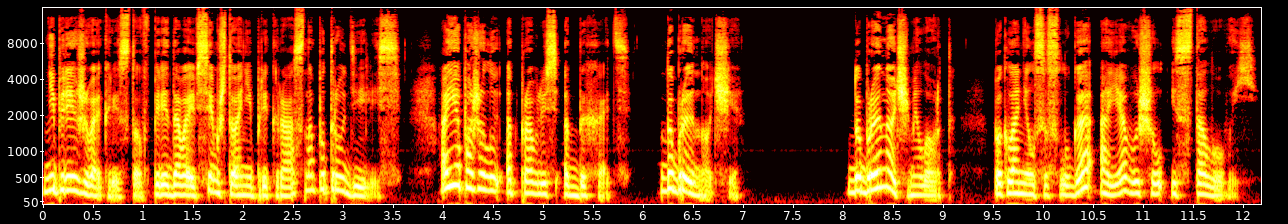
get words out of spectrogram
Не переживай, Кристоф, передавай всем, что они прекрасно потрудились. А я, пожалуй, отправлюсь отдыхать. Доброй ночи. Доброй ночи, милорд. Поклонился слуга, а я вышел из столовой.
